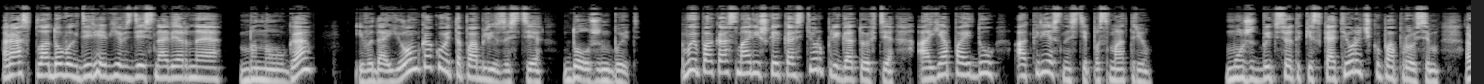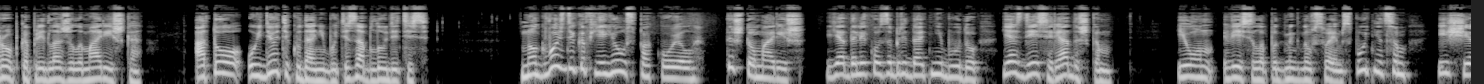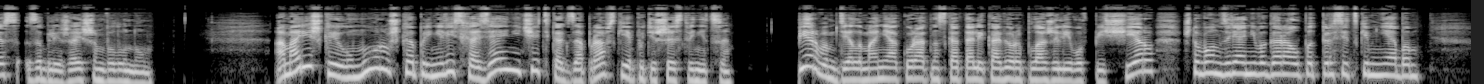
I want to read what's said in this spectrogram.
Раз плодовых деревьев здесь, наверное, много, и водоем какой-то поблизости должен быть. Вы пока с Маришкой костер приготовьте, а я пойду окрестности посмотрю». «Может быть, все-таки скатерочку попросим?» — робко предложила Маришка. «А то уйдете куда-нибудь и заблудитесь». Но Гвоздиков ее успокоил. «Ты что, Мариш, я далеко забредать не буду, я здесь, рядышком». И он, весело подмигнув своим спутницам, исчез за ближайшим валуном. А Маришка и Уморушка принялись хозяйничать, как заправские путешественницы. Первым делом они аккуратно скатали ковер и положили его в пещеру, чтобы он зря не выгорал под персидским небом.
